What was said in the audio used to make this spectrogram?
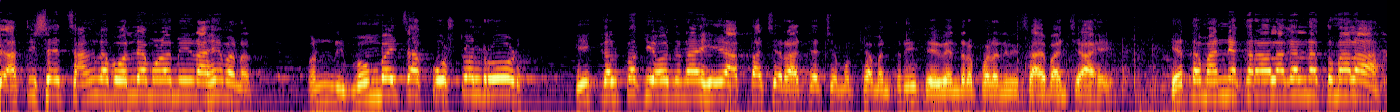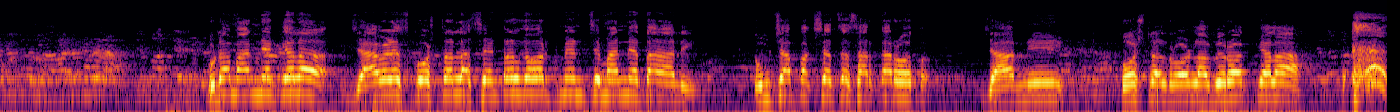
अतिशय चांगलं बोलल्यामुळं मी नाही म्हणत पण मुंबईचा कोस्टल रोड ही कल्पक योजना ही आताचे राज्याचे मुख्यमंत्री देवेंद्र फडणवीस साहेबांची आहे. हे तर मान्य करावं लागेल ना तुम्हाला. कुठं मान्य केलं? ज्या वेळेस कोस्टलला सेंट्रल गव्हर्नमेंटची मान्यता आली तुमच्या पक्षाचं सरकार होतं. ज्यांनी कोस्टल रोडला विरोध केला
